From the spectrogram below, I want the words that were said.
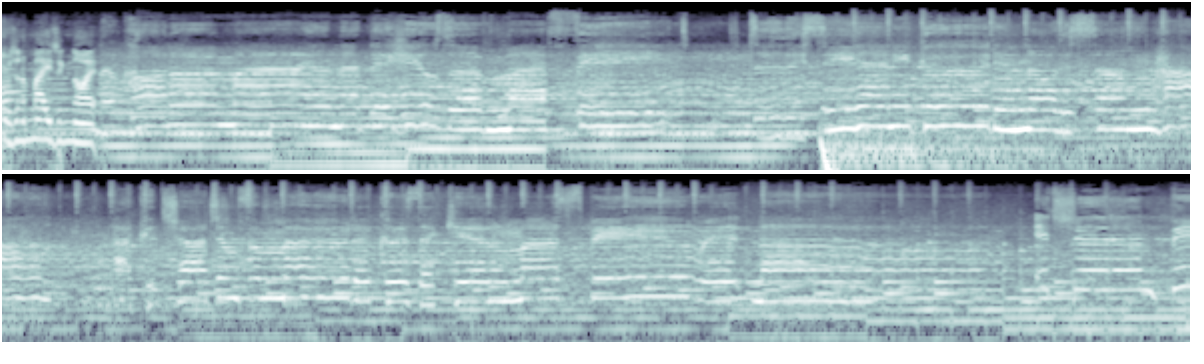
It was an amazing night. charge them for murder cause they're my spirit now. It shouldn't be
